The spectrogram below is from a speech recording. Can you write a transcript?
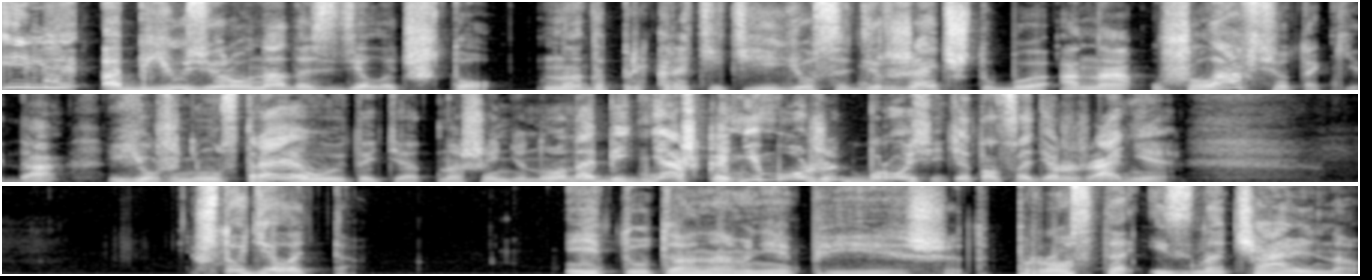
Или абьюзеру надо сделать что? Надо прекратить ее содержать, чтобы она ушла все-таки, да? Ее же не устраивают эти отношения, но она, бедняжка, не может бросить это содержание. Что делать-то? И тут она мне пишет. Просто изначально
